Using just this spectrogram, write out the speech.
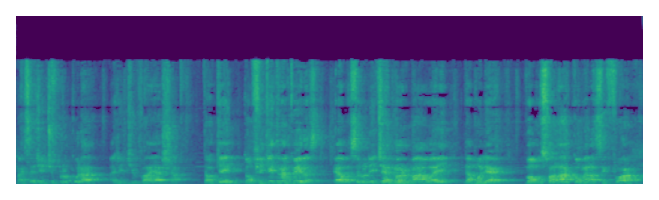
mas se a gente procurar, a gente vai achar. Tá ok? Então fiquem tranquilas. É a celulite é normal aí da mulher. Vamos falar como ela se forma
